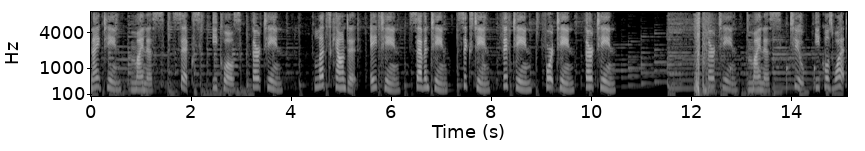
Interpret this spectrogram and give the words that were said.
Nineteen minus six equals thirteen. Let's count it. 18, 17, 16, 15, 14, 13. 13 minus 2 equals what?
